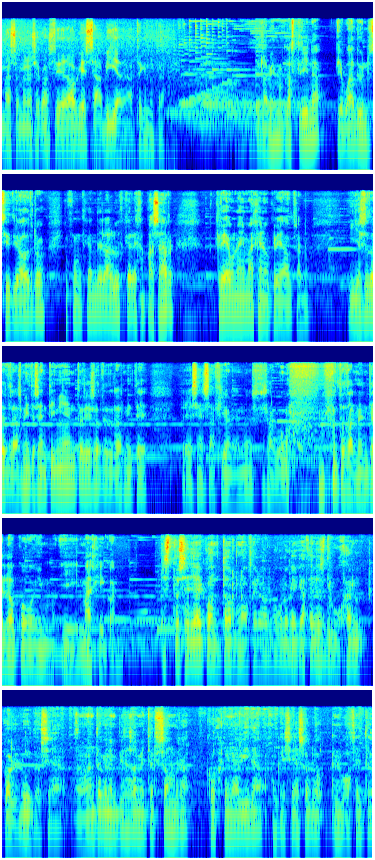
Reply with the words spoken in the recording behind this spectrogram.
más o menos he considerado que sabía de la técnica. Es la misma plastilina que va de un sitio a otro, en función de la luz que deja pasar, crea una imagen o crea otra. ¿no? Y eso te transmite sentimientos y eso te transmite eh, sensaciones. ¿no? Es algo totalmente loco y, y mágico. ¿no? Esto sería el contorno, pero luego lo que hay que hacer es dibujar con luz. O sea, en el momento que le empiezas a meter sombra, coge una vida, aunque sea solo el boceto.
